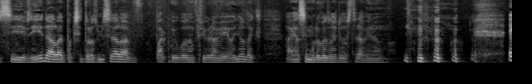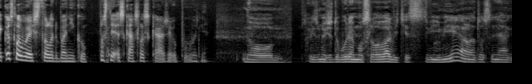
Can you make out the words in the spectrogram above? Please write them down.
si vzít, ale pak si to rozmyslel a v parku potom v příbrami vyhodil, tak a já jsem mu dovezl do Ostravy. No. Jak oslavuješ 100 let baníku? Vlastně SK Sleská, že jo, původně. No, Řekli jsme, že to budeme oslavovat vítězstvími, ale to, se nějak,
